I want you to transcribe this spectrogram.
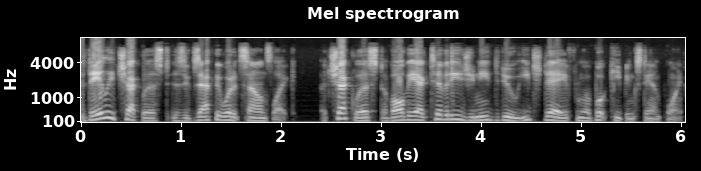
The daily checklist is exactly what it sounds like a checklist of all the activities you need to do each day from a bookkeeping standpoint.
